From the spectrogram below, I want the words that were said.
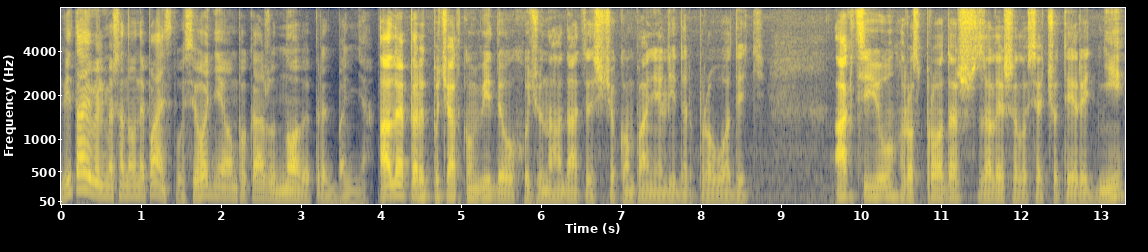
Вітаю, вельми шановне панство! Сьогодні я вам покажу нове придбання. Але перед початком відео хочу нагадати, що компанія Лідер проводить акцію розпродаж. Залишилося 4 дні.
